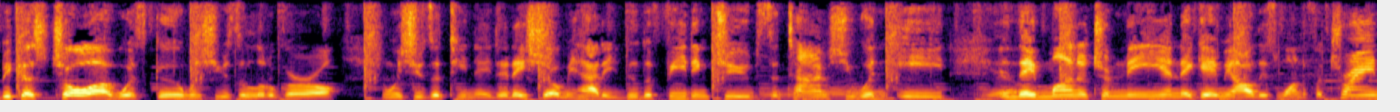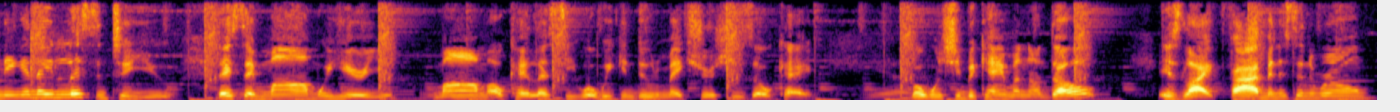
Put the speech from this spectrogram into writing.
Because CHOA was good when she was a little girl. And when she was a teenager they showed me how to do the feeding tubes the times she mm-hmm. wouldn't eat. Yeah. and they monitored me and they gave me all this wonderful training and they listened to you. They say mm-hmm. mom we hear you. Mom okay let's see what we can do to make sure she's okay. Yeah. but when she became an adult it's like five minutes in the room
